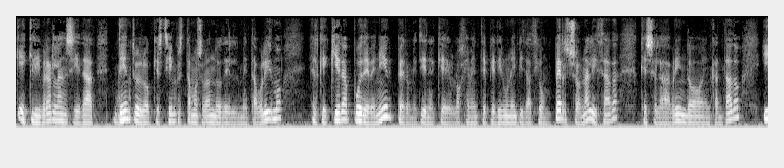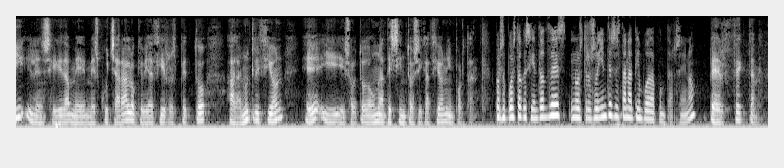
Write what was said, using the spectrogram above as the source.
equilibrar la ansiedad dentro de lo que siempre estamos hablando del metabolismo, el que quiera puede venir, pero me tiene que, lógicamente, pedir una invitación personalizada, que se la brindo encantado, y enseguida me, me escuchará lo que voy a decir respecto a la nutrición eh, y, sobre todo a una desintoxicación importante. Por supuesto que sí. Entonces, nuestros oyentes están a tiempo de apuntarse, ¿no? Perfectamente.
